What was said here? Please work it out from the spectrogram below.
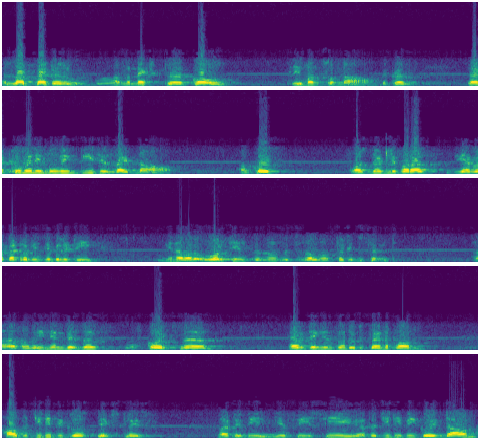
a lot better on the next uh, call three months from now because there are too many moving pieces right now. Of course, Fortunately for us, we have a better visibility in our overseas business, which is almost 30%. Uh, for the Indian business, of course, uh, everything is going to depend upon how the GDP growth takes place. But if we, if we see the GDP going down,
